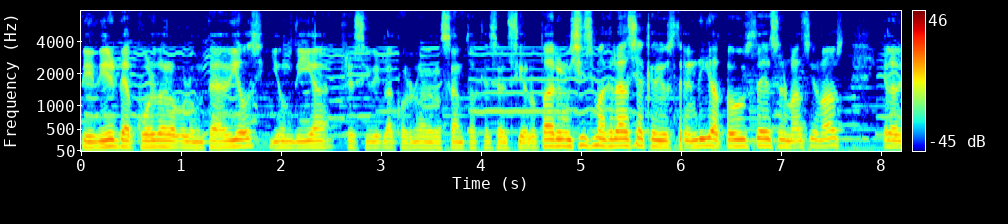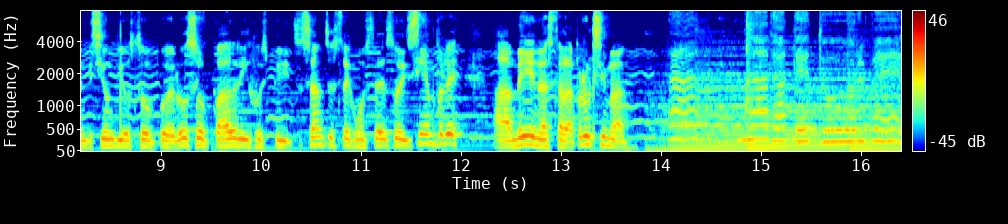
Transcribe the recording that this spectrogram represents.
vivir de acuerdo a la voluntad de Dios y un día recibir la corona de los santos que es el cielo. Padre, muchísimas gracias, que Dios te bendiga a todos ustedes, hermanos y hermanos, que la bendición Dios Todopoderoso, Padre, Hijo, Espíritu Santo, esté con ustedes hoy y siempre. Amén, hasta la próxima. Nada te turbe,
